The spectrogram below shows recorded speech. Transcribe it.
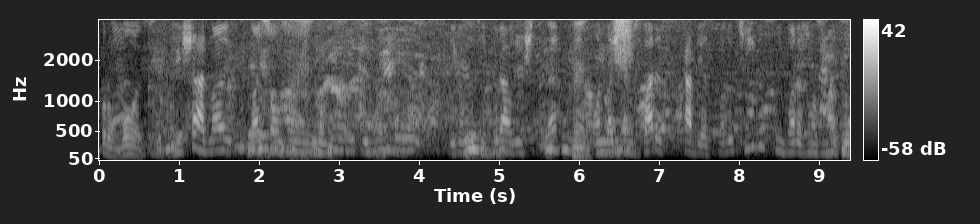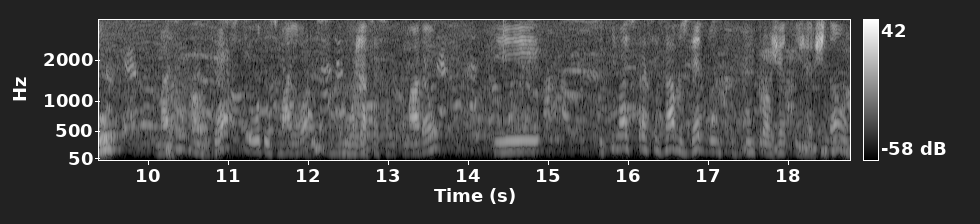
foram bons? Richard, nós, nós somos um município muito, digamos assim, ruralista, né? Hum. Onde nós temos várias cadeias produtivas, embora umas mais, mais em déficit, outras maiores, como hoje a seção do camarão. E e que nós precisávamos, dentro de um projeto de gestão,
